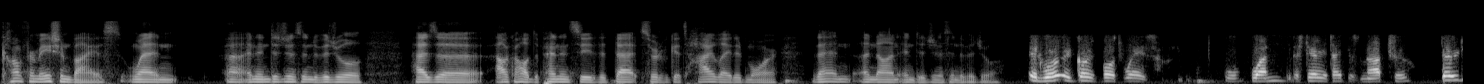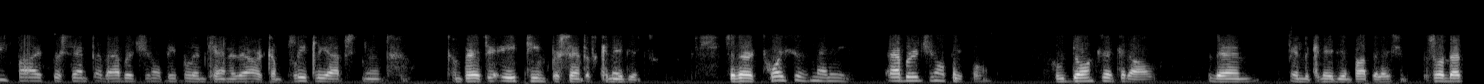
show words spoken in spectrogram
confirmation bias when uh, an indigenous individual has a alcohol dependency that that sort of gets highlighted more than a non-indigenous individual it, it goes both ways one the stereotype is not true 35% of aboriginal people in canada are completely abstinent compared to 18% of canadians so there are twice as many aboriginal people who don't drink at all than in the canadian population so that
